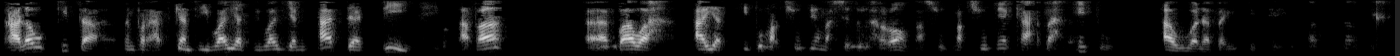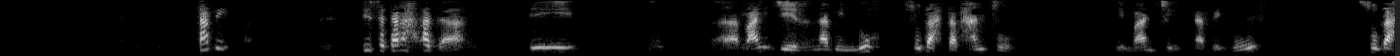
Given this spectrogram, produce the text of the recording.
kalau kita memperhatikan riwayat-riwayat yang ada di apa uh, bawah ayat itu maksudnya Masjidil Haram, maksud maksudnya Ka'bah itu awal bait Tapi di sejarah ada di uh, banjir Nabi Nuh sudah terhancur. Di banjir Nabi Nuh sudah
